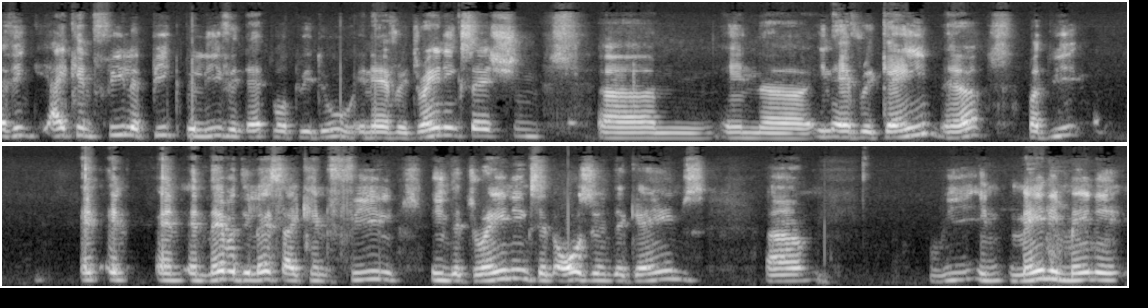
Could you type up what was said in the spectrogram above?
I think I can feel a big belief in that what we do in every training session, um, in uh, in every game. Yeah, but we and, and and and nevertheless I can feel in the trainings and also in the games. Um, we in many many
